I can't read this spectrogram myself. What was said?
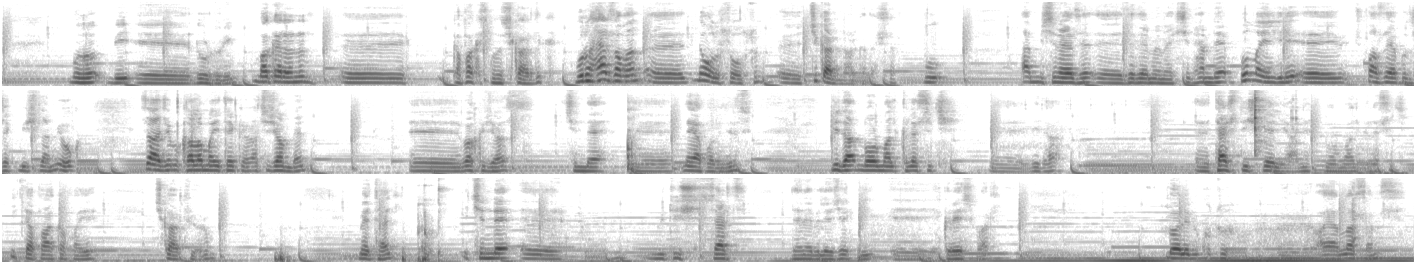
bunu bir e, durdurayım. Makaranın e, kafa kısmını çıkardık. Bunu her zaman e, ne olursa olsun e, çıkarın arkadaşlar. Bu hem misine zedememek için hem de bununla ilgili e, fazla yapılacak bir işlem yok. Sadece bu kalamayı tekrar açacağım ben. E, bakacağız içinde e, ne yapabiliriz. Vida normal klasik e, vida. E, ters dişli yani normal klasik. İlk defa kafayı çıkartıyorum. Metal. İçinde e, müthiş sert denebilecek bir e, var. Böyle bir kutu e, ayarlarsanız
